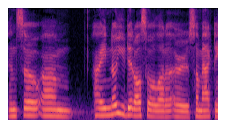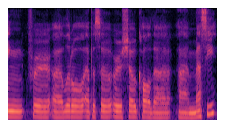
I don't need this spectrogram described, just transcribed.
and so um, I know you did also a lot of or some acting for a little episode or a show called uh, uh, Messy.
